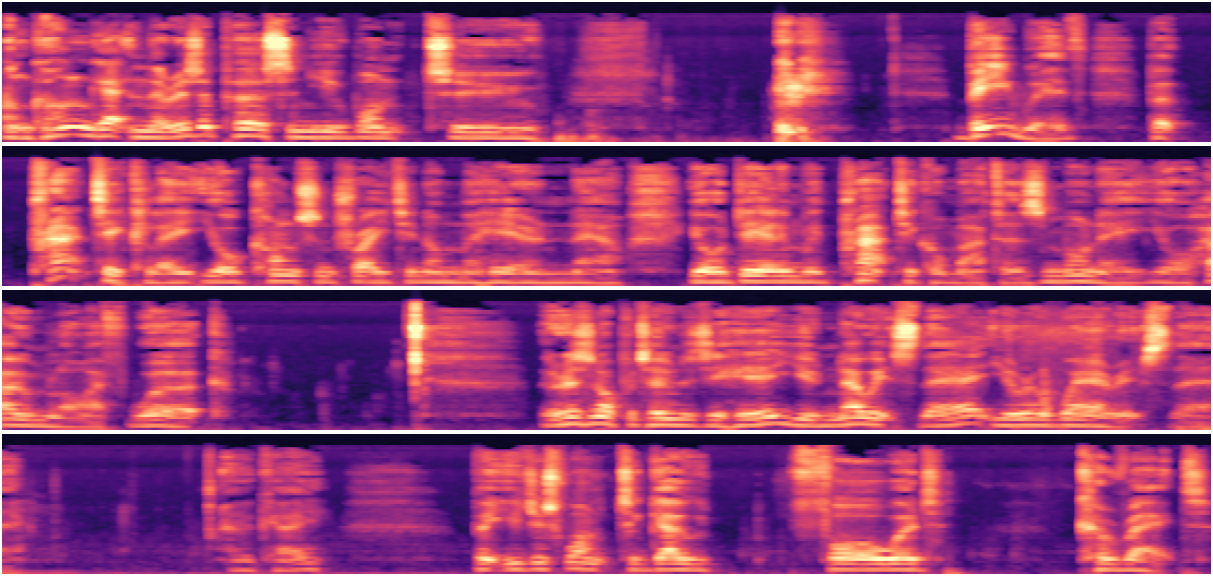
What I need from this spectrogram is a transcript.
kind of getting there is a person you want to be with but practically you're concentrating on the here and now. You're dealing with practical matters, money, your home life, work. There is an opportunity here. You know it's there. You're aware it's there. Okay. But you just want to go forward correct.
